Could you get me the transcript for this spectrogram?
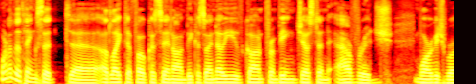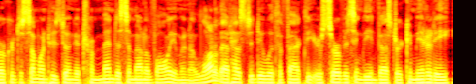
One of the things that uh, I'd like to focus in on, because I know you've gone from being just an average mortgage broker to someone who's doing a tremendous amount of volume. And a lot of that has to do with the fact that you're servicing the investor community,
